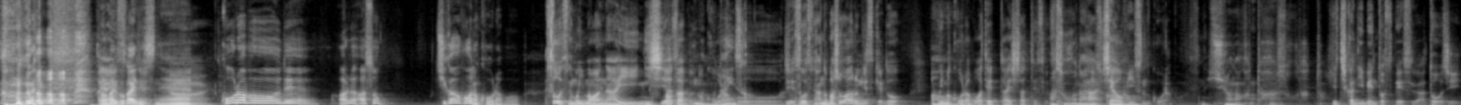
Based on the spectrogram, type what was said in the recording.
早 感慨深いですね。はコラボで、あれ、あそ、違う方のコラボ？そうですねもう今はない西麻布のコーラ今でそうですね。あの場所はあるんですけど今コーラボは撤退しちゃってるんですよ。あそうなんですか。はい、シェアオフィスのコーラボですね。知らなかった。そうだった。で地下にイベントスペースが当時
